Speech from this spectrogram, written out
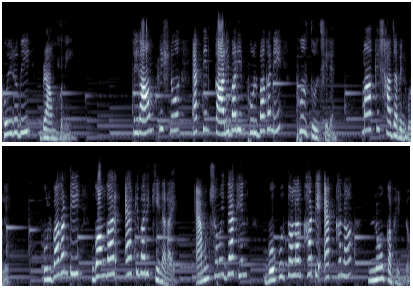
ভৈরবী ব্রাহ্মণী। শ্রীরামকৃষ্ণ একদিন কালীবাড়ির ফুলবাগানে ফুল তুলছিলেন। মাকে সাজাবেন বলে। ফুলবাগানটি গঙ্গার একেবারে কিনারায়। এমন সময় দেখেন বকুলতলার খাটে একখানা নৌকা ভিড়ল।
